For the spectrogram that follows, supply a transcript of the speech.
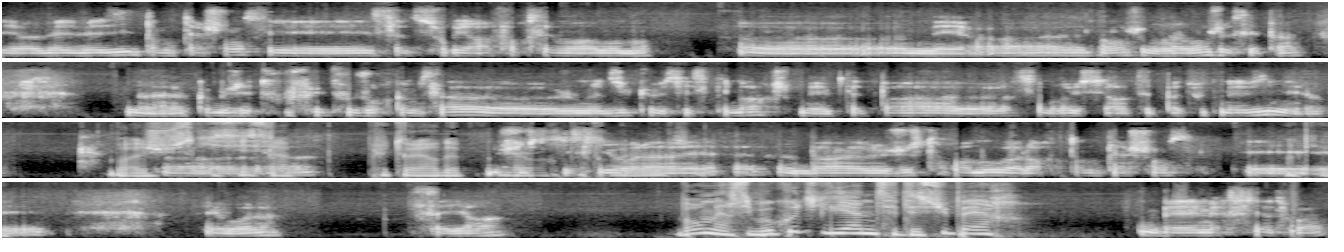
Euh, vas-y, tente ta chance et ça te sourira forcément à un moment. Euh, mais non, je, vraiment, je sais pas. Comme j'ai tout fait toujours comme ça, je me dis que c'est ce qui marche, mais peut-être pas, ça me réussira peut-être pas toute ma vie, mais. Bah, jusqu'ici, ça a plutôt l'air de. Jusqu'ici, voilà. Bah, juste trois mots, alors tente ta chance. Et, et voilà, ça ira. Bon, merci beaucoup, Gillian. C'était super. Ben, merci à toi.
